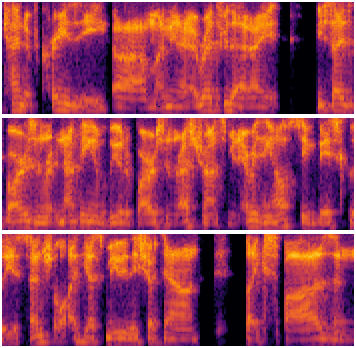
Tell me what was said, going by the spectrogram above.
kind of crazy. Um, I mean, I read through that. I besides bars and not being able to go to bars and restaurants, I mean, everything else seemed basically essential. I guess maybe they shut down like spas and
